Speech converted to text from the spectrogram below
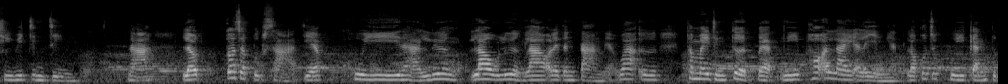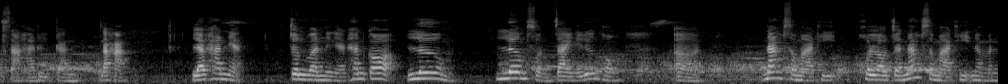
ชีวิตจริงๆนะแล้วก็จะปรึกษาเจี๊ยบคุยนะคะเรื่องเล่าเรื่องเล่าวอะไรต่างๆเนี่ยว่าเออทำไมถึงเกิดแบบนี้เพราะอะไรอะไรอย่างเงี้ยเราก็จะคุยกันปรึกษาหารือกันนะคะ แล้วท่านเนี่ยจนวันหนึ่งท่านก็เริ่ม เริ่มสนใจในเรื่องของอนั่งสมาธิ คนเราจะนั่งสมาธินะมัน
